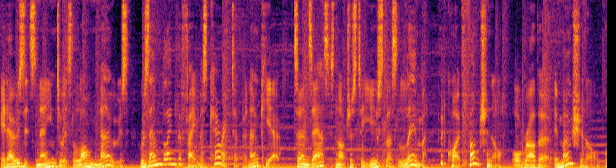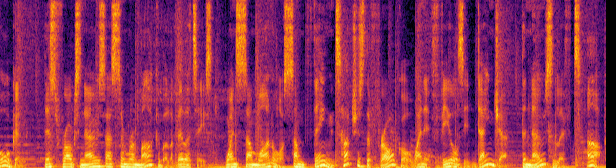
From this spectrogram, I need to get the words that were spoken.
It owes its name to its long nose, resembling the famous character Pinocchio. Turns out it's not just a useless limb, but quite functional, or rather emotional, organ. This frog's nose has some remarkable abilities. When someone or something touches the frog or when it feels in danger, the nose lifts up.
